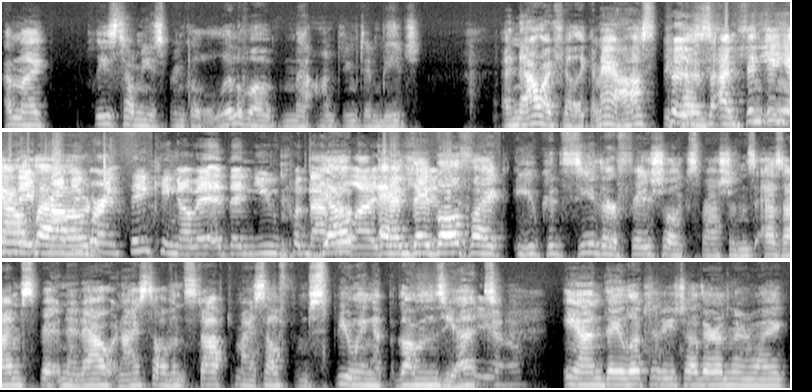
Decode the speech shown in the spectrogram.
I'm like, please tell me you sprinkled a little of them at Huntington Beach. And now I feel like an ass because I'm thinking you- out they loud. probably weren't thinking of it, and then you put that Yep, realization. and they both like you could see their facial expressions as I'm spitting it out, and I still haven't stopped myself from spewing at the gums yet. Yeah. And they looked at each other and they're like,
